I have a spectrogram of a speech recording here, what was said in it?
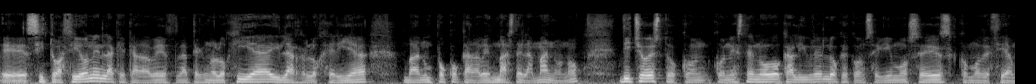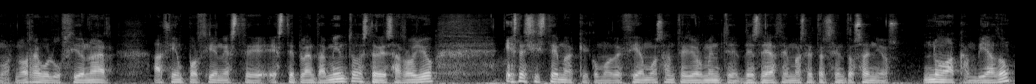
eh, situación en la que cada vez la tecnología y la relojería van un poco cada vez más de la mano ¿no? dicho esto con, con este nuevo calibre lo que conseguimos es como decíamos no revolucionar a 100% este, este planteamiento este desarrollo este sistema que como decíamos anteriormente desde hace más de 300 años no ha cambiado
